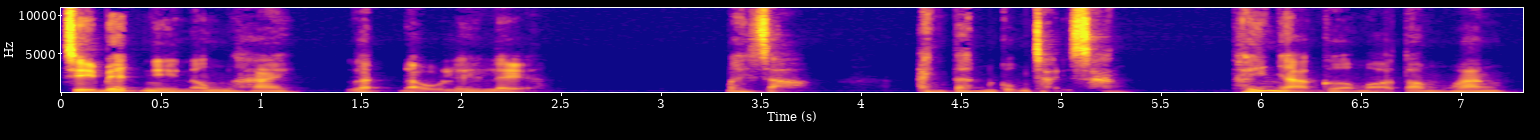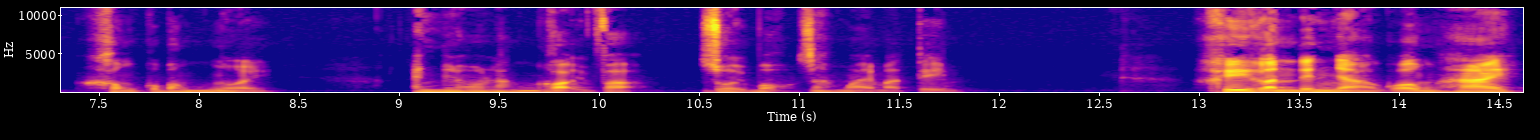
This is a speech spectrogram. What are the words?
Chỉ biết nhìn ông hai gật đầu lê lệ. Bấy giờ, anh tấn cũng chạy sang. Thấy nhà cửa mở toang hoang, không có bóng người. Anh lo lắng gọi vợ, rồi bỏ ra ngoài mà tìm. Khi gần đến nhà của ông hai,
